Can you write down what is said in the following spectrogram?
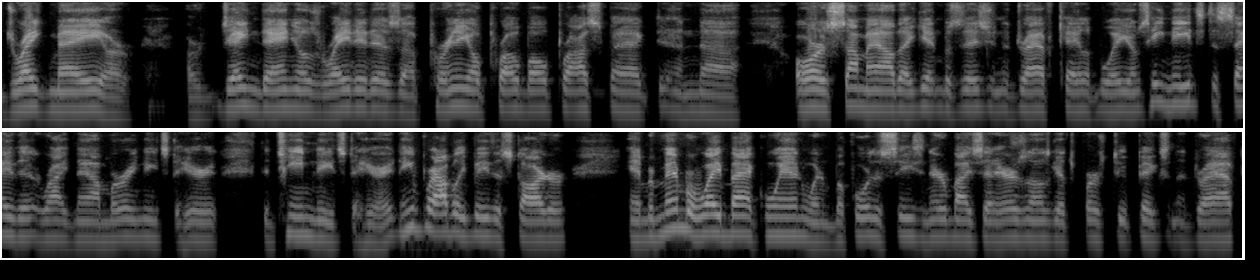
Drake Maye or or Jayden Daniels rated as a perennial Pro Bowl prospect, and uh, or somehow they get in position to draft Caleb Williams? He needs to say that right now. Murray needs to hear it. The team needs to hear it. And he'll probably be the starter. And remember way back when, when before the season, everybody said Arizona's got the first two picks in the draft,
